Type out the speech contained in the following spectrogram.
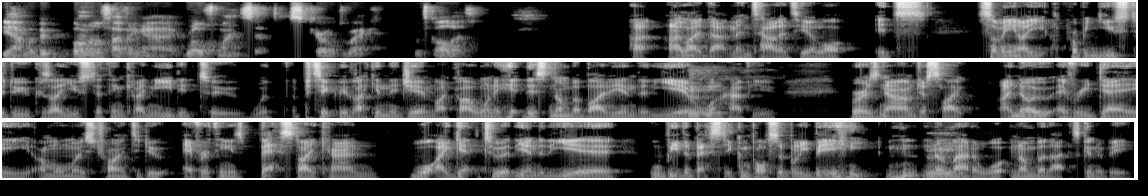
yeah, I'm a big proponent of having a growth mindset, as Carol Dweck would call it. I, I like that mentality a lot. It's something I probably used to do because I used to think I needed to, with particularly like in the gym, like I want to hit this number by the end of the year mm-hmm. or what have you. Whereas now I'm just like, I know every day I'm almost trying to do everything as best I can what I get to at the end of the year will be the best it can possibly be, no mm-hmm. matter what number that's going to be.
